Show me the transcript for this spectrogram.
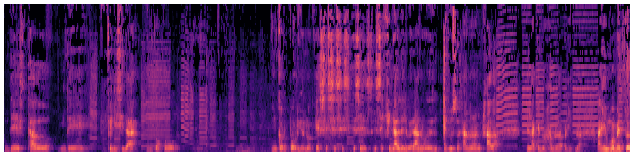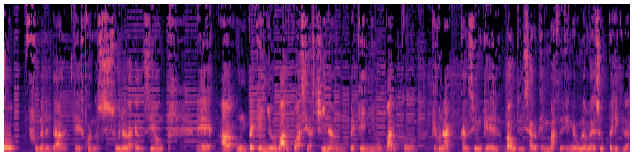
de estado de felicidad un poco incorpóreo, ¿no? que es ese, ese, ese- final del verano, de, de luz anaranjada de la que nos habla la película. Hay un momento fundamental, que es cuando suena la canción eh, a un pequeño barco hacia China, un pequeño barco, que es una canción que él va a utilizar en, más en alguna más de sus películas.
